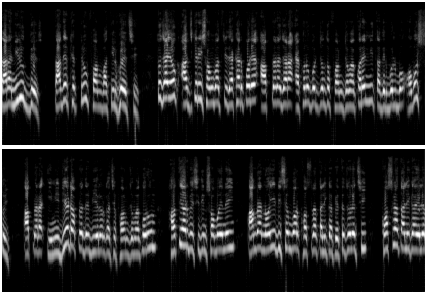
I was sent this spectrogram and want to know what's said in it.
তারা নিরুদ্দেশ, তাদের ক্ষেত্রেও ফর্ম বাতিল হয়েছে। তো যাই হোক, আজকের এই সংবাদটি দেখার পরে আপনারা যারা এখনও পর্যন্ত ফর্ম জমা করেননি, তাদের বলব অবশ্যই আপনারা ইমিডিয়েট আপনাদের বিএলওর কাছে ফর্ম জমা করুন। হাতে আর বেশি দিন সময় নেই। আমরা নয়ই ডিসেম্বর খসড়া তালিকা পেতে চলেছি। খসড়া তালিকা এলে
